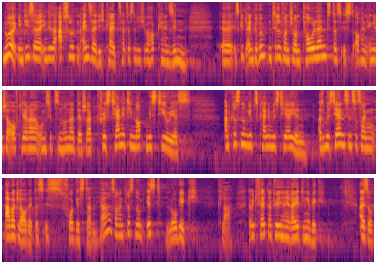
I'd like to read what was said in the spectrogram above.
Nur in dieser, in dieser absoluten Einseitigkeit hat das natürlich überhaupt keinen Sinn. Äh, es gibt einen berühmten Titel von John Toland, das ist auch ein englischer Aufklärer um 1700, der schreibt Christianity not mysterious. Am Christentum gibt es keine Mysterien. Also Mysterien sind sozusagen Aberglaube, das ist vorgestern, ja, sondern Christentum ist Logik, klar. Damit fällt natürlich eine Reihe Dinge weg. Also,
